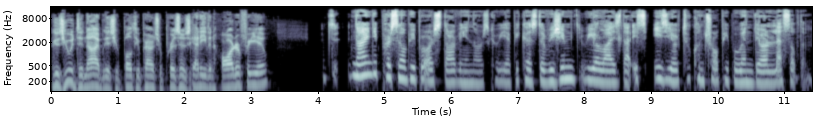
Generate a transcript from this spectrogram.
Because you would deny because you, both your parents were prisoners. It got even harder for you. Ninety percent of people are starving in North Korea because the regime realized that it's easier to control people when there are less of them.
